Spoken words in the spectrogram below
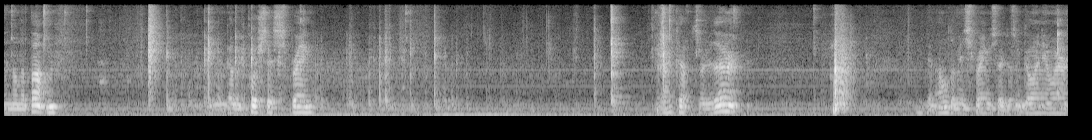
and on the bottom I'm going to push this spring. Back up through there. Get hold of my spring so it doesn't go anywhere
